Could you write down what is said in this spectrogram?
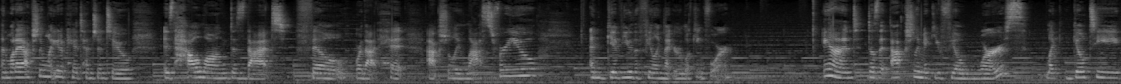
And what I actually want you to pay attention to is how long does that fill or that hit actually last for you and give you the feeling that you're looking for? And does it actually make you feel worse like guilty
